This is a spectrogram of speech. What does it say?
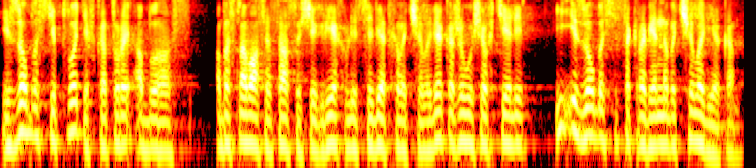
из области плоти, в которой обосновался царствующий грех в лице ветхого человека, живущего в теле, и из области сокровенного человека,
